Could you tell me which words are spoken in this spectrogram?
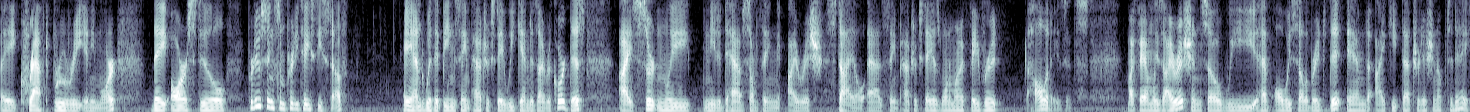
a craft brewery anymore, they are still producing some pretty tasty stuff. And with it being St. Patrick's Day weekend as I record this, I certainly needed to have something Irish style, as St. Patrick's Day is one of my favorite holidays. It's my family's Irish, and so we have always celebrated it, and I keep that tradition up today.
